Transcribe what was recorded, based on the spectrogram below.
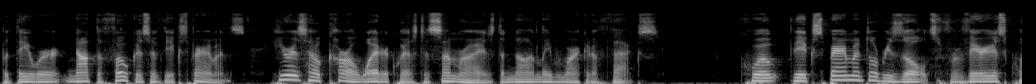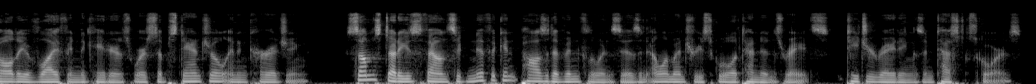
but they were not the focus of the experiments. Here is how Karl Widerquist has summarized the non-labor market effects. Quote, the experimental results for various quality of life indicators were substantial and encouraging. Some studies found significant positive influences in elementary school attendance rates, teacher ratings, and test scores.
